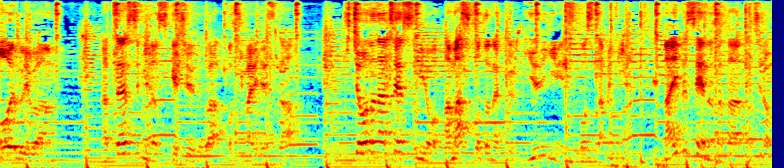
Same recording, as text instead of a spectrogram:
Hello everyone 夏休みのスケジュールはお決まりですか？貴重な夏休みを余すことなく有意義に過ごすために内部生の方はもちろん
